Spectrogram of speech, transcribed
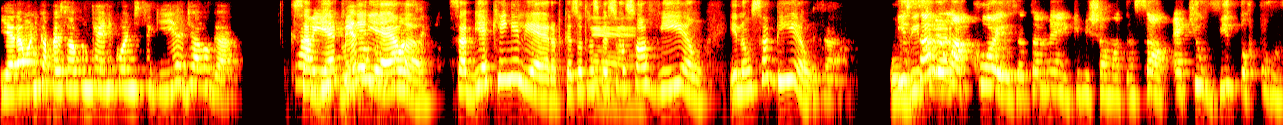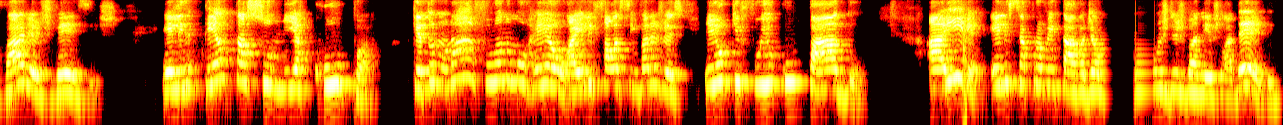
e era a única pessoa com quem ele conseguia dialogar. Sabia quem ele era, fosse... sabia quem ele era, porque as outras é. pessoas só viam e não sabiam. Exato. O e Victor... sabe uma coisa também que me chama a atenção? É que o Vitor, por várias vezes, ele tenta assumir a culpa. Porque todo mundo, ah, fulano morreu. Aí ele fala assim várias vezes, eu que fui o culpado. Aí ele se aproveitava de alguns desvaneios lá dele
